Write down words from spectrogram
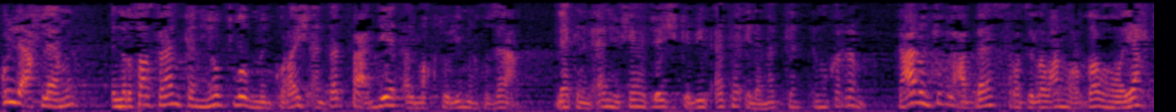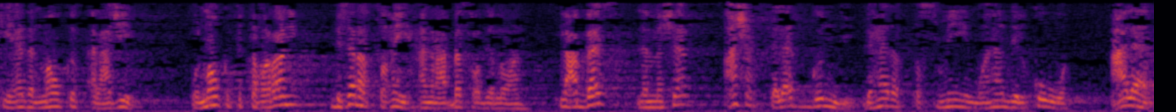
كل أحلامه إن الرسول صلى الله عليه وسلم كان يطلب من قريش أن تدفع دية المقتولين من خزاعة. لكن الآن يشاهد جيش كبير أتى إلى مكة المكرمة. تعالوا نشوف العباس رضي الله عنه وأرضاه وهو يحكي هذا الموقف العجيب. والموقف الطبراني بسند صحيح عن العباس رضي الله عنه. العباس لما شاف عشر آلاف جندي بهذا التصميم وهذه القوة على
